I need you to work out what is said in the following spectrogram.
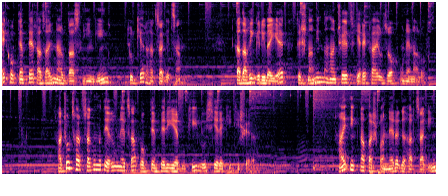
Մեկ հոկտեմբեր 1915-ին Թուրքիա հարձակեցան Կադաղի գրիվե եկ թշնամին նահանջեց 300 զոհ ունենալով։ Հաջորդ հարցակումը տեղի ունեցավ հոկտեմբերի 2-ի լույս 3-ի գիշերը։ հայ ինքնապաշտպանները գհարցագին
